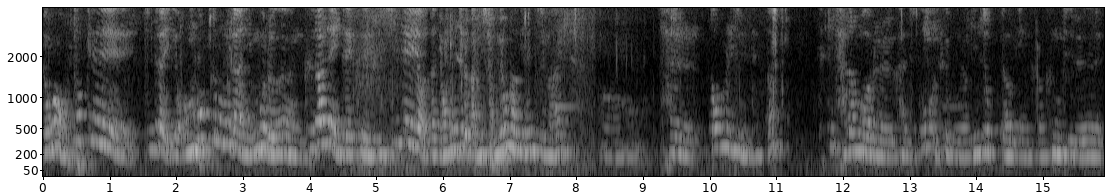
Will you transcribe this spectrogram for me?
영화 어떻게 진짜 이 엄복동이라는 인물은 그간에 이제 그 이 시대의 어떤 영웅들을 많이 조명하긴 했지만 어, 잘 떠올리지 못했던 특히 자전거를 가지고 어떻게 보면 민족적인 그런 긍지를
